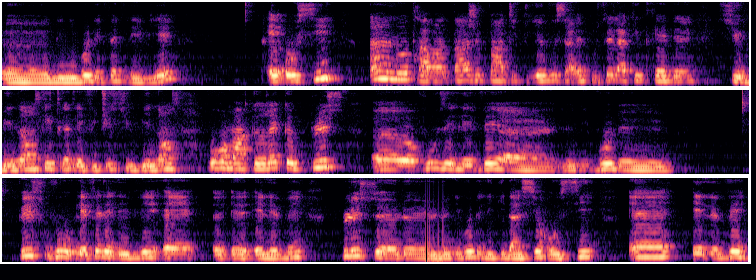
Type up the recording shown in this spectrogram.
le niveau d'effet de levier. Et aussi, un autre avantage particulier, vous savez, pour ceux-là qui tradent sur Binance, qui traitent les futurs sur Binance, vous remarquerez que plus euh, vous élevez euh, le niveau de... Plus vous, l'effet de levier est, élevé, plus euh, le, niveau de liquidation aussi est élevé.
